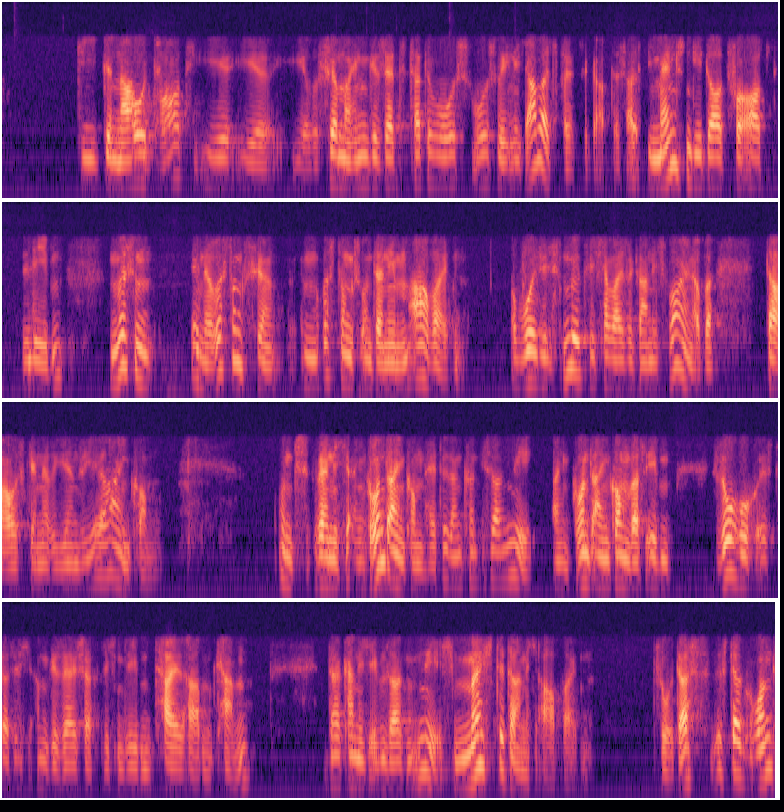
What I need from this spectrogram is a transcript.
die genau dort ihr, ihr, ihre Firma hingesetzt hatte, wo es, wo es wenig Arbeitsplätze gab. Das heißt, die Menschen, die dort vor Ort leben, müssen in der Rüstungsfirma, im Rüstungsunternehmen arbeiten, obwohl sie es möglicherweise gar nicht wollen, aber daraus generieren sie ihr Einkommen. Und wenn ich ein Grundeinkommen hätte, dann könnte ich sagen, nee, ein Grundeinkommen, was eben so hoch ist, dass ich am gesellschaftlichen Leben teilhaben kann, da kann ich eben sagen, nee, ich möchte da nicht arbeiten. So, das ist der Grund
